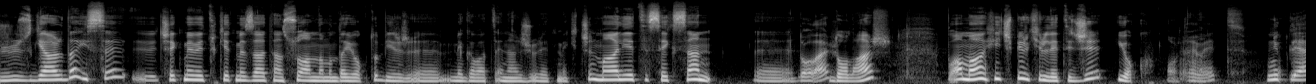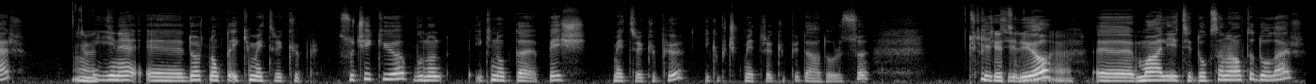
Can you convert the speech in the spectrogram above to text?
Rüzgarda ise e, çekme ve tüketme zaten su anlamında yoktu bir e, megawatt enerji üretmek için. Maliyeti 80 e, dolar. dolar. Bu ama hiçbir kirletici yok ortada. Evet. Nükleer evet. yine e, 4.2 metreküp su çekiyor. Bunun 2.5 metreküpü, iki buçuk metreküpü daha doğrusu tüketiliyor. tüketiliyor evet. E, maliyeti 96 dolar.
